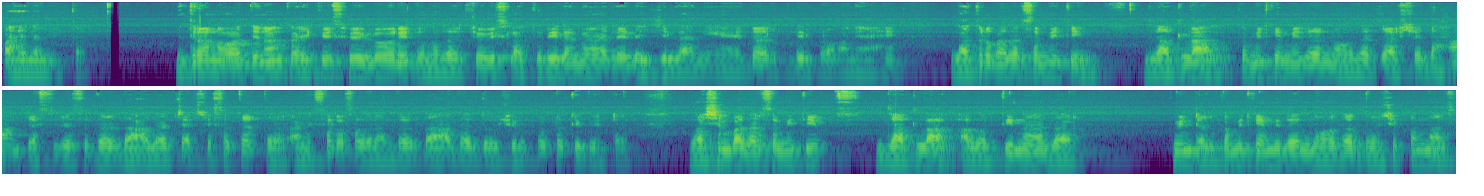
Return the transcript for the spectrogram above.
पाहायला मिळतात. मित्रांनो आज दिनांक एकवीस फेब्रुवारी दोन हजार चोवीसला तुरीला मिळालेले जिल्हानिहाय दर पुढीलप्रमाणे आहे. लातूर बाजार समिती जातलाल कमीत कमी दर नऊ हजार चारशे दहा जास्तीत जास्त दर दहा हजार चारशे सत्याहत्तर आणि सर्वसाधारण दर दहा हजार दोनशे रुपये प्रति क्विंटल. वाशिम बाजार समिती जातलाल आवक तीन हजार क्विंटल. कमीत कमी दर नऊ हजार दोनशे पन्नास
